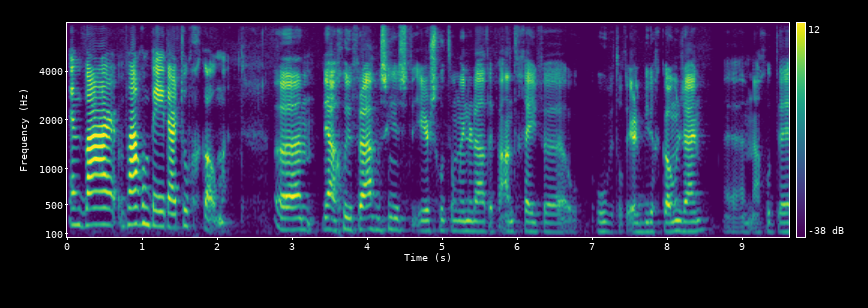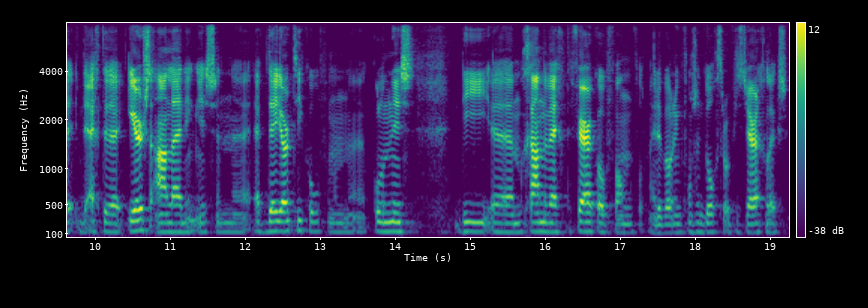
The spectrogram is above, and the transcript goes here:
en waar, waarom ben je daartoe gekomen? Um, ja, goede vraag. Misschien is het eerst goed om inderdaad even aan te geven hoe we tot Eerlijk Bieden gekomen zijn. Uh, nou goed, de, de, echte eerste aanleiding is een uh, FD-artikel van een uh, columnist die um, gaandeweg de verkoop van volgens mij de woning van zijn dochter of iets dergelijks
